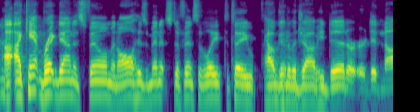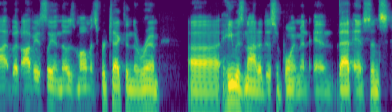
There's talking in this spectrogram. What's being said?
yeah. I, I, can't break down his film and all his minutes defensively to tell you how good of a job he did or, or did not. But obviously, in those moments protecting the rim, uh, he was not a disappointment in that instance.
